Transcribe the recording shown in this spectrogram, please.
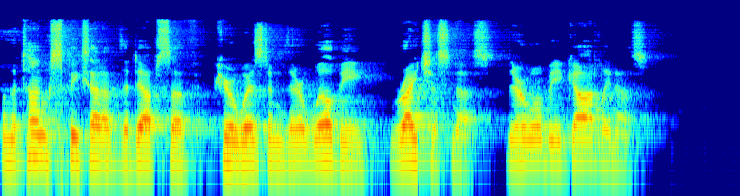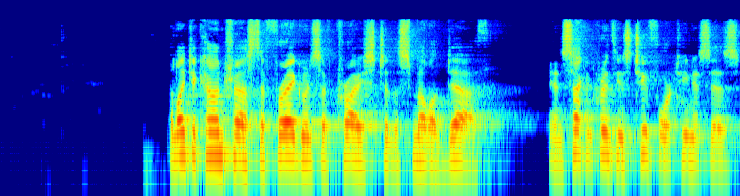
When the tongue speaks out of the depths of pure wisdom, there will be righteousness, there will be godliness. I'd like to contrast the fragrance of Christ to the smell of death. In 2 Corinthians 2:14 it says,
